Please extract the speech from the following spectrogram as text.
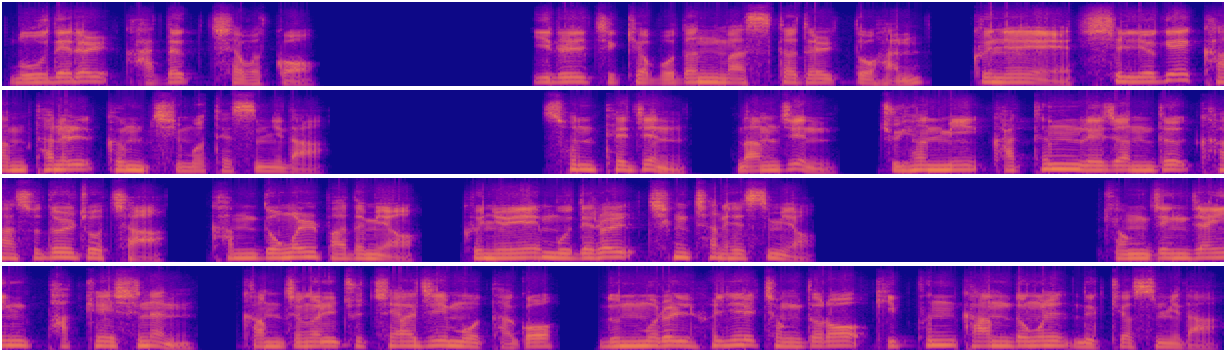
무대를 가득 채웠고 이를 지켜보던 마스터들 또한 그녀의 실력에 감탄을 금치 못했습니다. 손태진, 남진, 주현미 같은 레전드 가수들조차 감동을 받으며 그녀의 무대를 칭찬했으며 경쟁자인 박혜신은 감정을 주체하지 못하고 눈물을 흘릴 정도로 깊은 감동을 느꼈습니다.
